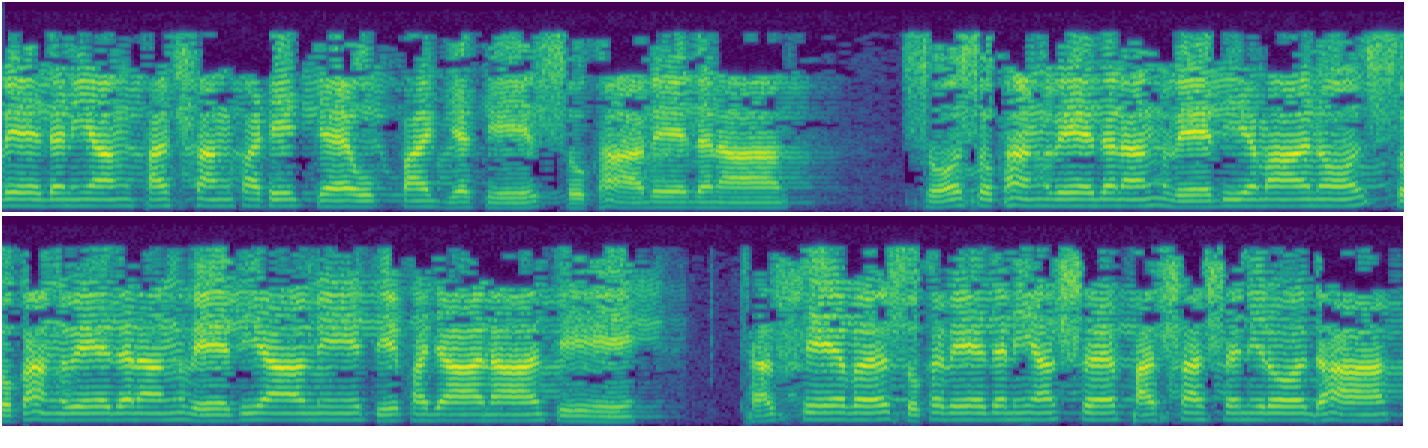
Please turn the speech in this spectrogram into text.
වේදනියං පස්සං පටිච්ච උප්පජ්ජති සුඛා වේදනා සෝ සුඛං වේදනං වේදියමානෝ සුඛං වේදනං වේදියාමි තිපජානාති තස්සේව සුඛ වේදනියස්ස පස්සස්ස නිරෝධා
